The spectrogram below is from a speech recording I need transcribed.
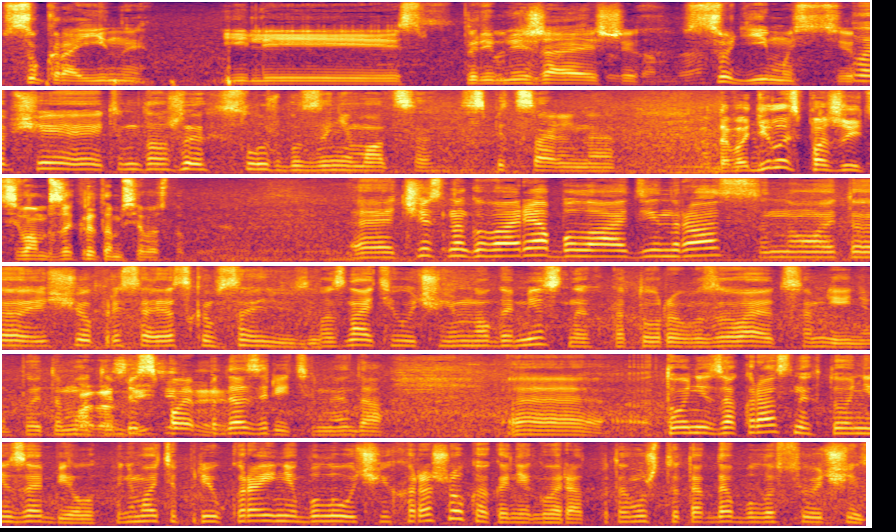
с Украины или с приближающих, с судимостью. Вообще этим должны службы заниматься специально. Доводилось пожить вам в закрытом Севастополе? Э, Честно говоря, была один раз, но это еще при Советском Союзе. Вы знаете, очень много местных, которые вызывают сомнения, поэтому это Подозрительные? подозрительно, да. Э, То не за красных, то не за белых. Понимаете, при Украине было очень хорошо, как они говорят, потому что тогда было все очень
